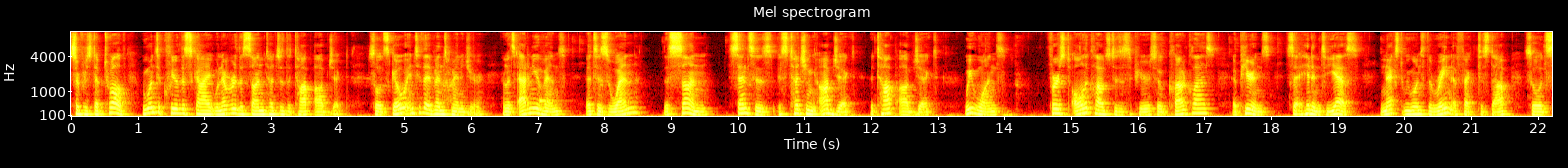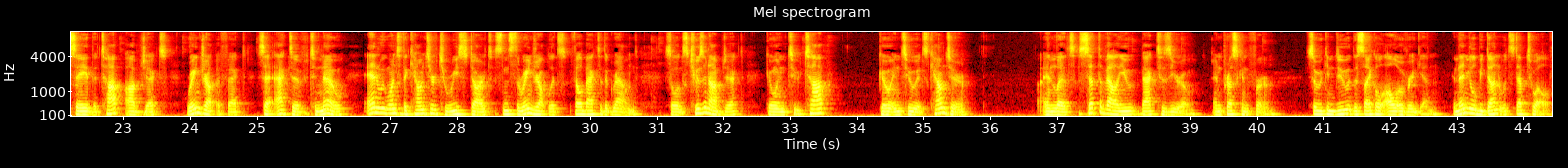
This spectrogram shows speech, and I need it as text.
So for step 12, we want to clear the sky whenever the sun touches the top object. So let's go into the events manager and let's add a new event that says when the sun senses is touching object, the top object, we want first all the clouds to disappear, so cloud class, appearance, set hidden to yes. Next, we want the rain effect to stop, so let's say the top object, raindrop effect, set active to no, and we want the counter to restart since the rain droplets fell back to the ground. So let's choose an object, go into top, go into its counter, and let's set the value back to zero and press confirm. So we can do the cycle all over again. And then you'll be done with step 12.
